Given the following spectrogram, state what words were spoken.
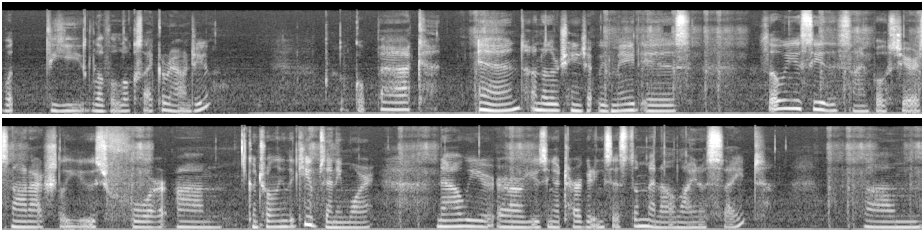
what the level looks like around you. So go back and another change that we've made is so you see this signpost here, it's not actually used for um, controlling the cubes anymore. Now we are using a targeting system and a line of sight. Um,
